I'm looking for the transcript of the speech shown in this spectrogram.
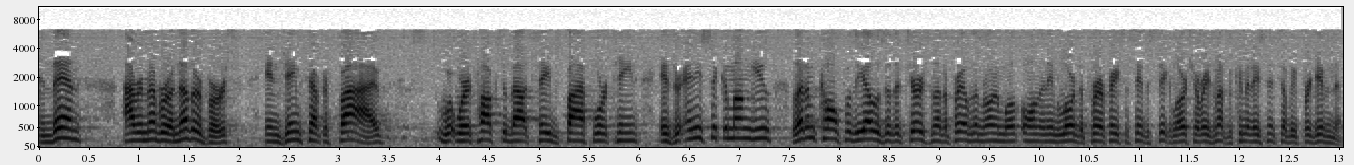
And then I remember another verse in James chapter 5 where it talks about James 5.14, is there any sick among you? Let him call for the elders of the church and let them pray over them and on the name of the Lord. The prayer of faith shall save the sick, and the Lord shall raise them up. The commit their sins shall be forgiven them.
